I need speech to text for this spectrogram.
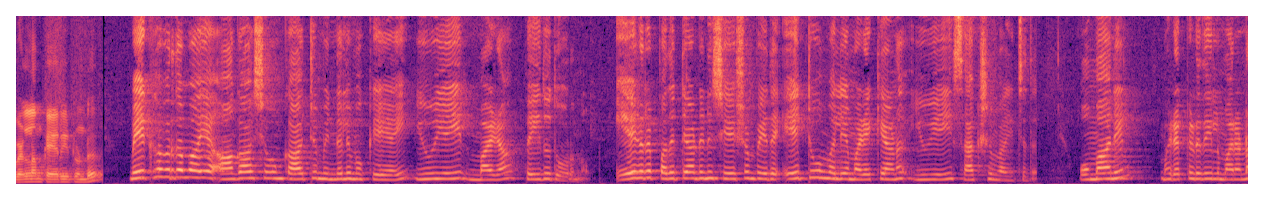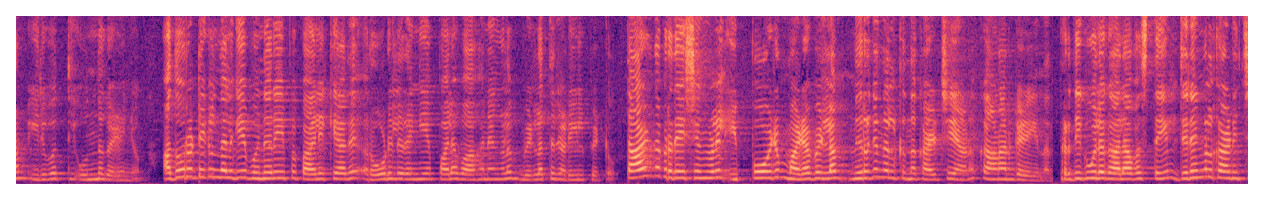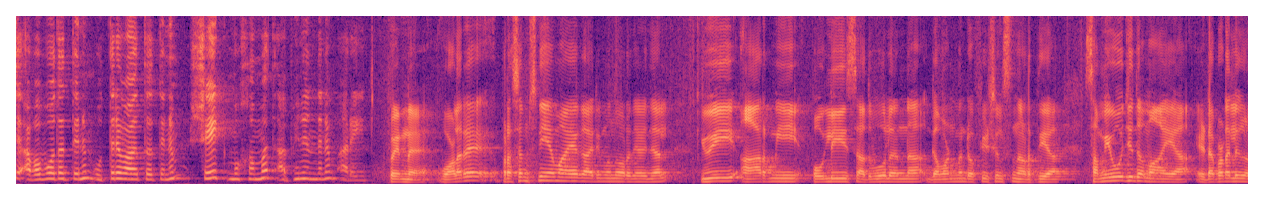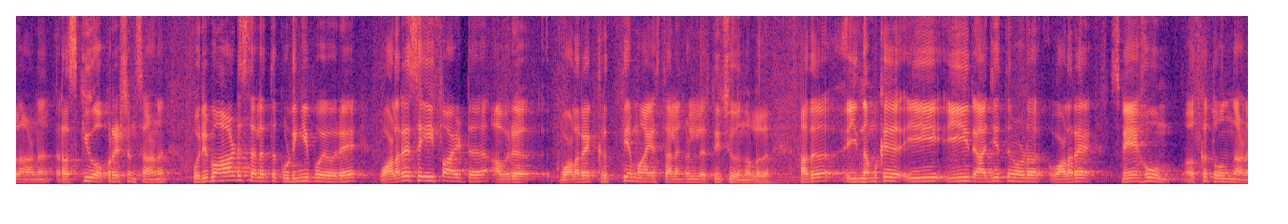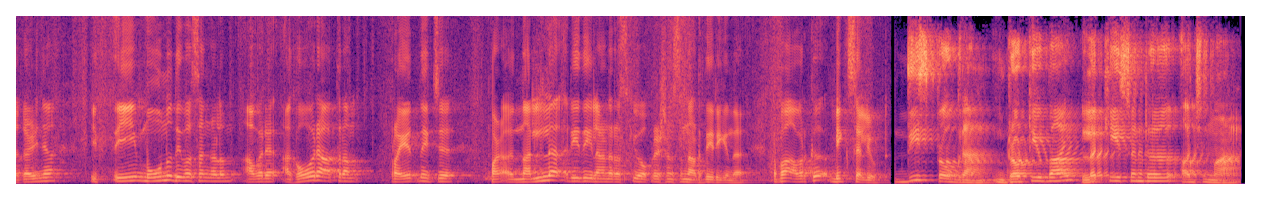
വെള്ളം കയറിയിട്ടുണ്ട്. മേഘാവൃതമായ ആകാശവും കാറ്റും മിന്നലുമൊക്കെയായി യു എയിൽ മഴ പെയ്തു തോർന്നു. ഏഴര പതിറ്റാണ്ടിന് ശേഷം പെയ്ത ഏറ്റവും വലിയ മഴയ്ക്കാണ് യു എ ഇ സാക്ഷ്യം വഹിച്ചത്. ഒമാനിൽ മഴക്കെടുതിയിൽ മരണം ഇരുപത്തി ഒന്ന് കഴിഞ്ഞു. അതോറിറ്റികൾ നൽകിയ മുന്നറിയിപ്പ് പാലിക്കാതെ റോഡിലിറങ്ങിയ പല വാഹനങ്ങളും വെള്ളത്തിനടിയിൽപ്പെട്ടു. താഴ്ന്ന പ്രദേശങ്ങളിൽ ഇപ്പോഴും മഴവെള്ളം നിറഞ്ഞു നിൽക്കുന്ന കാഴ്ചയാണ് കാണാൻ കഴിയുന്നത്. പ്രതികൂല കാലാവസ്ഥയിൽ ജനങ്ങൾ കാണിച്ച അവബോധത്തിനും ഉത്തരവാദിത്വത്തിനും ഷെയ്ഖ് മുഹമ്മദ് അഭിനന്ദനം അറിയിച്ചു. പിന്നെ വളരെ പ്രശംസനീയമായ കാര്യമെന്ന് പറഞ്ഞു കഴിഞ്ഞാൽ യു എ ആർമി പോലീസ് അതുപോലെ തന്നെ ഗവൺമെന്റ് ഒഫീഷ്യൽസ് നടത്തിയ സംയോജിതമായ ഇടപെടലുകളാണ് റെസ്ക്യൂ ഓപ്പറേഷൻസ് ആണ് ഒരുപാട് സ്ഥലത്ത് കുടുങ്ങിപ്പോയവരെ വളരെ സേഫായിട്ട് അവർ വളരെ കൃത്യമായ സ്ഥലങ്ങളിൽ എത്തിച്ചു എന്നുള്ളത്. അത് ഈ നമുക്ക് ഈ ഈ രാജ്യത്തിനോട് വളരെ സ്നേഹവും ഒക്കെ തോന്നുന്നതാണ്. കഴിഞ്ഞ ഈ മൂന്ന് ദിവസങ്ങളും അവർ അഹോരാത്രം പ്രയത്നിച്ച് നല്ല രീതിയിലാണ് റെസ്ക്യൂ ഓപ്പറേഷൻസ് നടത്തിയിരിക്കുന്നത്. അപ്പോൾ അവർക്ക് big salute. This program brought you by lucky center Ajman.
